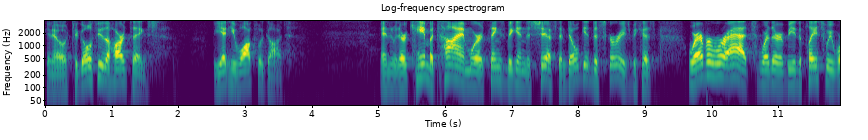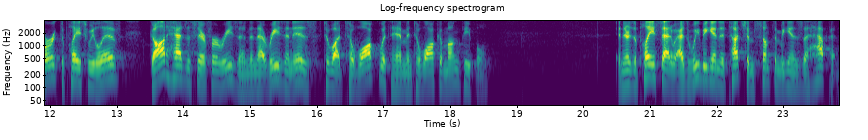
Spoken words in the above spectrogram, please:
You know, to go through the hard things, but yet he walked with God. And there came a time where things begin to shift, and don't get discouraged because wherever we're at, whether it be the place we work, the place we live, God has us there for a reason, and that reason is to what? To walk with Him and to walk among people. And there's a place that as we begin to touch Him, something begins to happen.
